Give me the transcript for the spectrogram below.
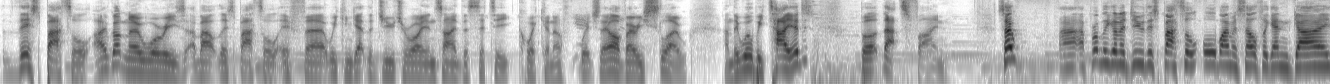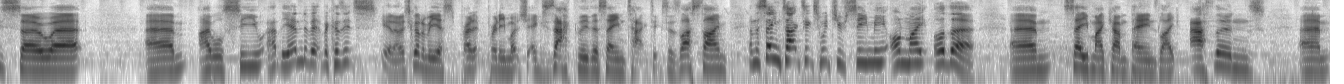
this battle, I've got no worries about this battle if uh, we can get the Deuteroi inside the city quick enough, which they are very slow. And they will be tired, but that's fine. So, uh, I'm probably going to do this battle all by myself again, guys. So, uh, um, I will see you at the end of it because it's, you know, it's going to be a pretty much exactly the same tactics as last time and the same tactics which you've seen me on my other um, Save My campaigns like Athens. Um,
